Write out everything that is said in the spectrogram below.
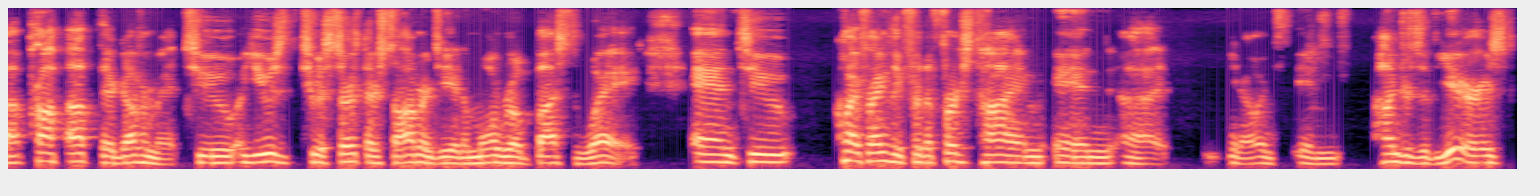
uh, prop up their government, to use, to assert their sovereignty in a more robust way, and to, quite frankly, for the first time in, uh, you know, in, in hundreds of years,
